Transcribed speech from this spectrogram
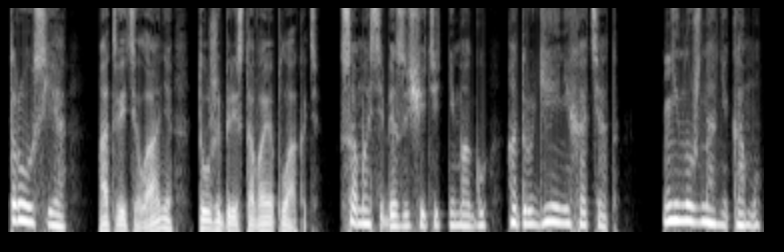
«Трус я, ответила Аня, тоже переставая плакать. «Сама себя защитить не могу, а другие не хотят. Не нужна никому».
